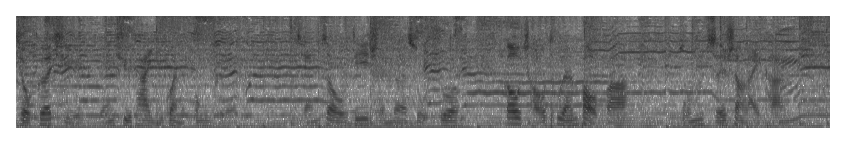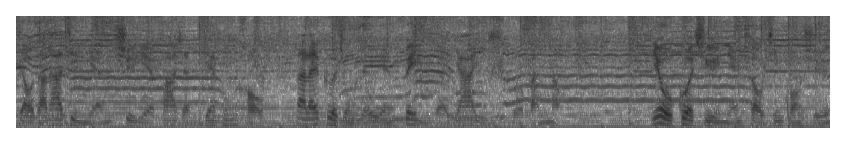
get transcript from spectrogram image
这首歌曲延续他一贯的风格，前奏低沉的诉说，高潮突然爆发。从词上来看，表达他近年事业发展巅峰后带来各种流言蜚语的压抑和烦恼，也有过去年少轻狂时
